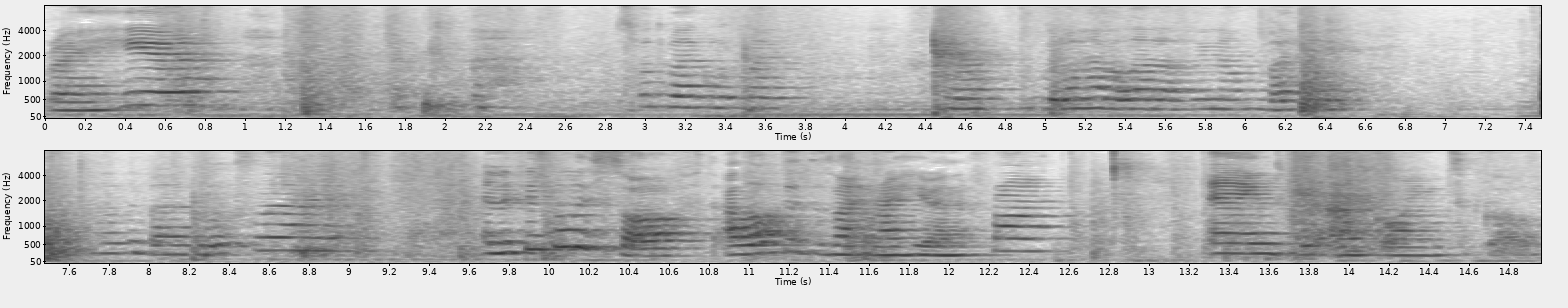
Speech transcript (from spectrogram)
Right here. That's what the back looks like. Yeah we don't have a lot of you know but what the back looks like. And it feels really soft. I love the design right here in the front. And we are going to go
